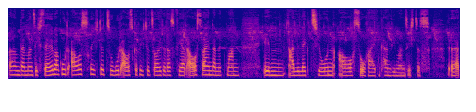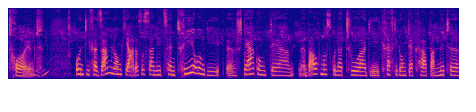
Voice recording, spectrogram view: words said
Ähm, wenn man sich selber gut ausrichtet, so gut ausgerichtet sollte das Pferd auch sein, damit man eben alle Lektionen auch so reiten kann, wie man sich das erträumt. Mhm. Und die Versammlung, ja, das ist dann die Zentrierung, die äh, Stärkung der äh, Bauchmuskulatur, die Kräftigung der Körpermitte,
